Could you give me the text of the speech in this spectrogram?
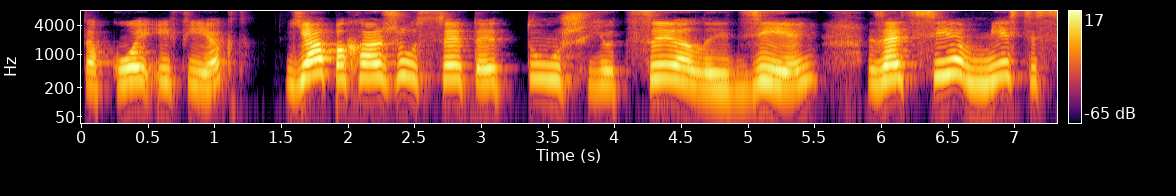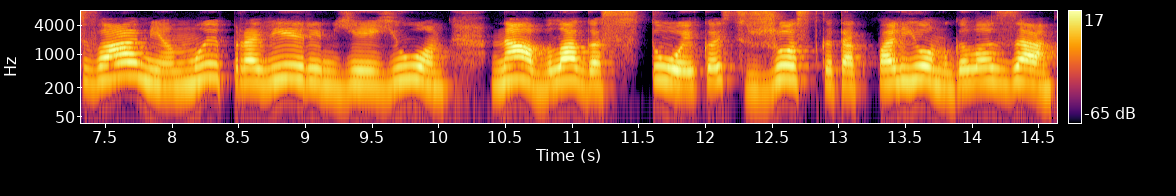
такой эффект. Я похожу с этой тушью целый день, затем вместе с вами мы проверим ее на влагостойкость, жестко так польем глаза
